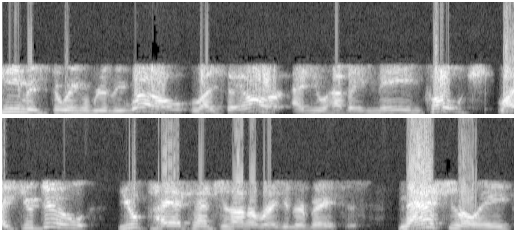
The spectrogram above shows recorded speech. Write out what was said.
team is doing really well, like they are, and you have a main coach, like you do, you pay attention on a regular basis. Nationally,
